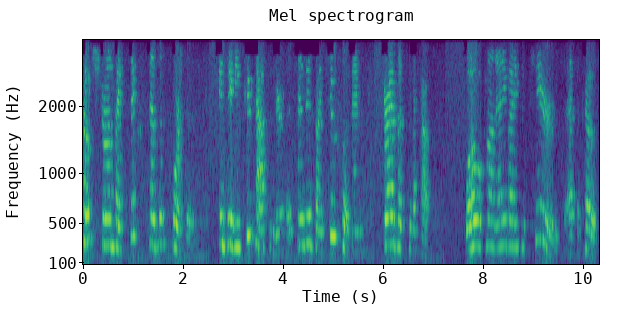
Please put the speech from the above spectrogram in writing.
coach drawn by six headless horses containing two passengers attended by two footmen drives up to the house. Woe upon anybody who peers at the coach,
